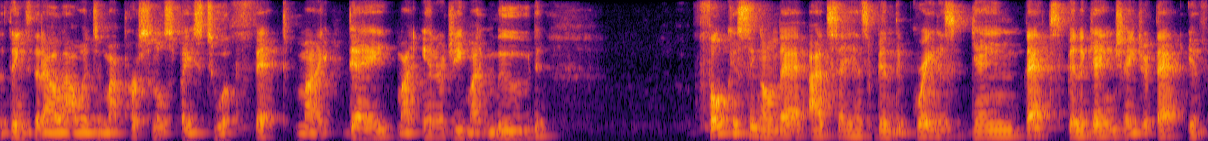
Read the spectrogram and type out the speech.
the things that I allow into my personal space to affect my day, my energy, my mood. Focusing on that, I'd say has been the greatest game. That's been a game changer. That if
